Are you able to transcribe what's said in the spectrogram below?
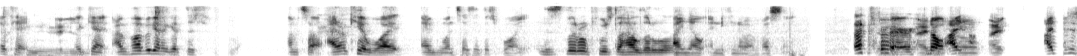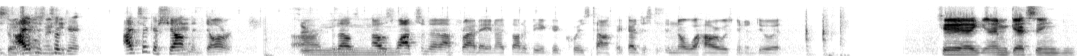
Okay. Mm, Again, I'm probably gonna get this. I'm sorry. I don't care what anyone says at this point. This little proves to how little I know anything about wrestling. That's fair. I no, I, know. I I just I just took it. I took a shot in the dark because I was I was watching it on Friday and I thought it'd be a good quiz topic. I just didn't know how I was gonna do it. okay. I, I'm guessing.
